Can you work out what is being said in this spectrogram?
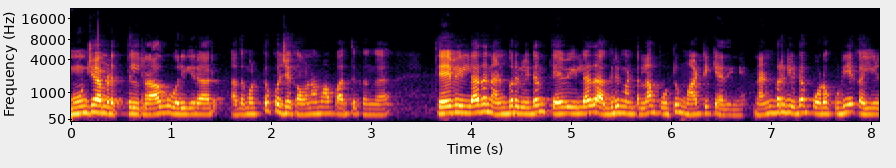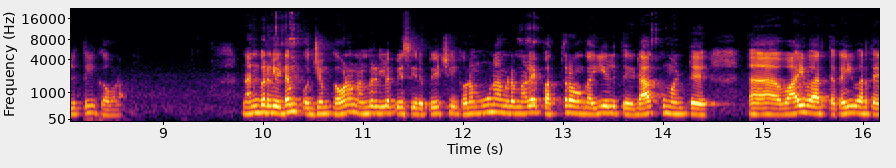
மூன்றாம் இடத்தில் ராகு வருகிறார். அதை மட்டும் கொஞ்சம் கவனமாக பார்த்துக்கோங்க. தேவையில்லாத நண்பர்களிடம் தேவையில்லாத அக்ரிமெண்ட் எல்லாம் போட்டு மாட்டிக்காதீங்க. நண்பர்களிடம் போடக்கூடிய கையெழுத்தில் கவனம். நண்பர்களிடம் கொஞ்சம் கவனம் நண்பர்களிடம் பேசுகிற பேச்சில் கவனம். மூணாம் இடம்னாலே பத்திரம் கையெழுத்து டாக்குமெண்ட்டு வாய் வார்த்தை கை வார்த்தை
